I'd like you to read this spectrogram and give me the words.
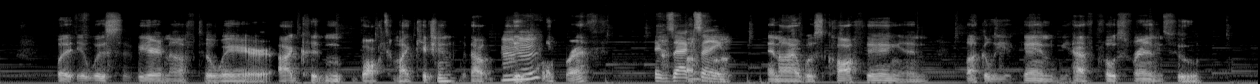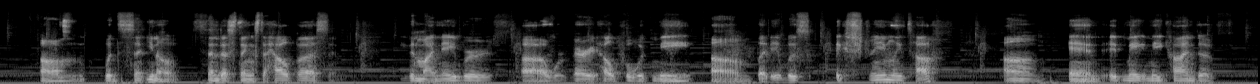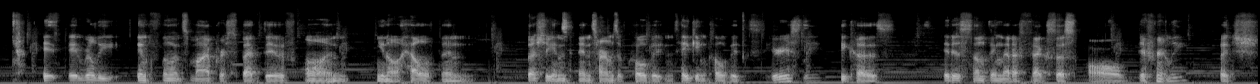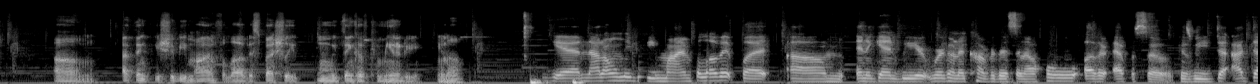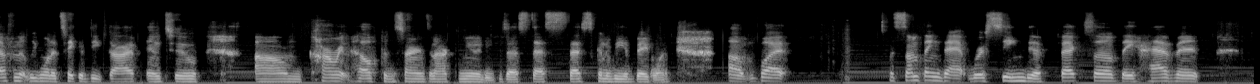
but it was severe enough to where I couldn't walk to my kitchen without mm-hmm. breath. Exact um, same. And I was coughing, and luckily, again, we have close friends who um, would send, you know, send us things to help us, and even my neighbors uh, were very helpful with me. Um, but it was extremely tough. Um, and it made me kind of it, it really influenced my perspective on you know health and especially in, in terms of covid and taking covid seriously because it is something that affects us all differently which um, i think we should be mindful of especially when we think of community you know? Yeah not only be mindful of it but um and again we're we're going to cover this in a whole other episode because we de- i definitely want to take a deep dive into um current health concerns in our community because that's that's that's going to be a big one. Um but something that we're seeing the effects of they haven't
